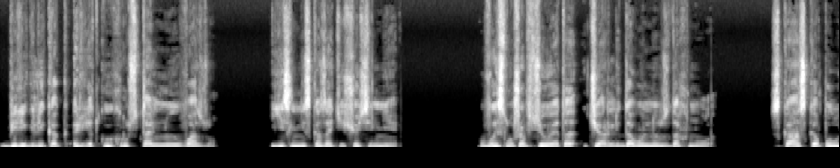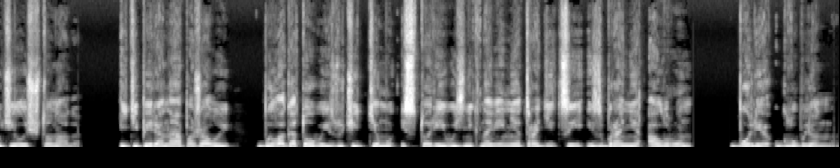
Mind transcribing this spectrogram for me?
берегли как редкую хрустальную вазу, если не сказать еще сильнее. Выслушав все это, Чарли довольно вздохнула. Сказка получилась что надо. И теперь она, пожалуй, была готова изучить тему истории возникновения традиции избрания Алрун более углубленно.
